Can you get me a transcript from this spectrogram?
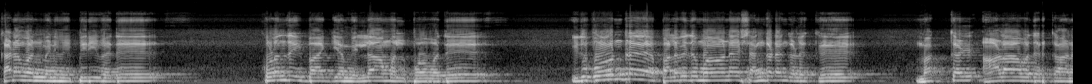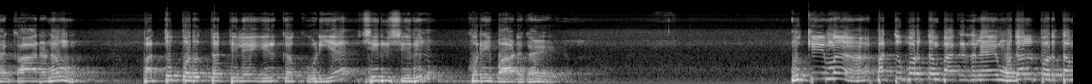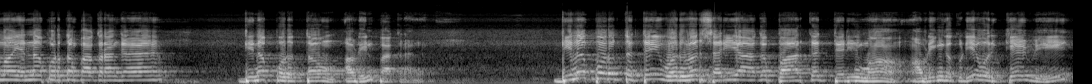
கணவன் மனைவி பிரிவது குழந்தை பாக்கியம் இல்லாமல் போவது இது போன்ற பலவிதமான சங்கடங்களுக்கு மக்கள் ஆளாவதற்கான காரணம் பத்து பொருத்தத்திலே இருக்கக்கூடிய சிறு சிறு குறைபாடுகள். முக்கியமாக பத்து பொருத்தம் பார்க்குறதுல முதல் பொருத்தமாக என்ன பொருத்தம் பார்க்குறாங்க? தினப்பொருத்தம் அப்படின்னு பார்க்குறாங்க. தினப்பொருத்தத்தை ஒருவர் சரியாக பார்க்க தெரியுமா? அப்படிங்கக்கூடிய ஒரு கேள்வி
